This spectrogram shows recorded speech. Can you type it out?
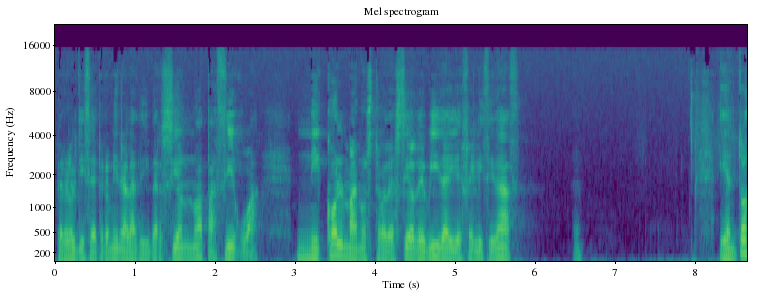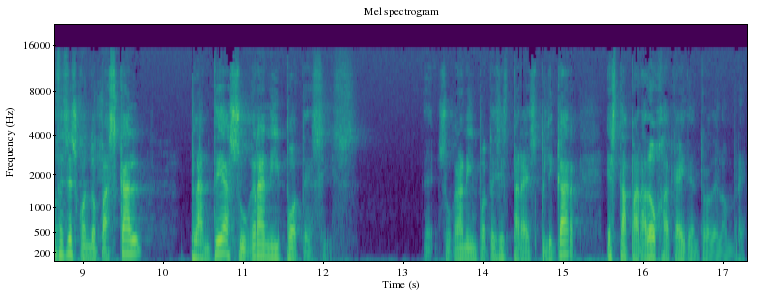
pero él dice, pero mira, la diversión no apacigua ni colma nuestro deseo de vida y de felicidad y entonces es cuando Pascal plantea su gran hipótesis, ¿eh? su gran hipótesis para explicar esta paradoja que hay dentro del hombre.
